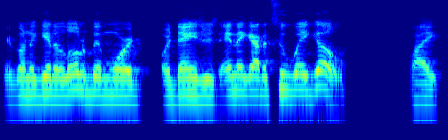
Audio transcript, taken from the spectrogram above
They're going to get a little bit more or dangerous, and they got a two way go. Like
